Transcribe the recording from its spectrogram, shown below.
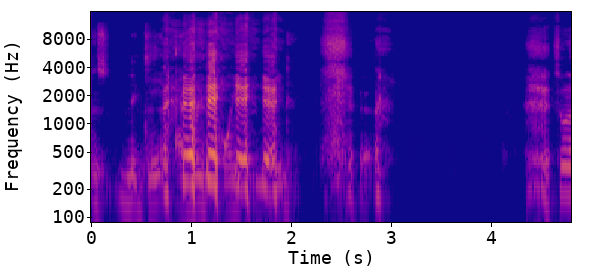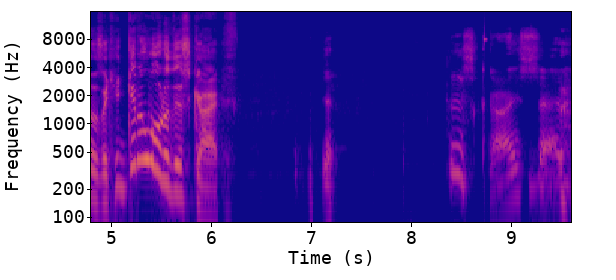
Just negate every point you made. so when I was like, hey, get a load of this guy. This guy said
